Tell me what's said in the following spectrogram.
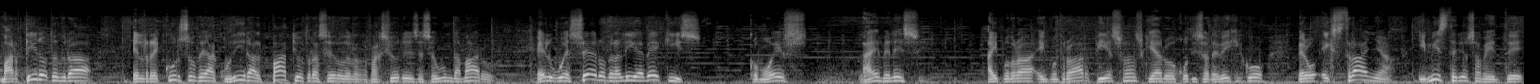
Martino tendrá el recurso de acudir al patio trasero de las refacciones de segunda mano, el huesero de la Liga MX, como es la MLS. Ahí podrá encontrar piezas que ya no cotizan en México, pero extraña y misteriosamente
